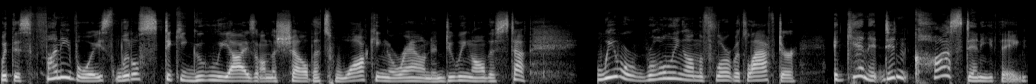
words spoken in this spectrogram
with this funny voice, little sticky googly eyes on the shell that's walking around and doing all this stuff. We were rolling on the floor with laughter. Again, it didn't cost anything,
